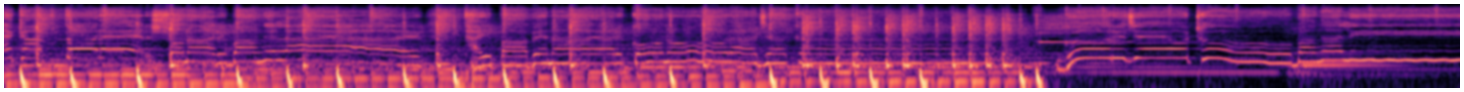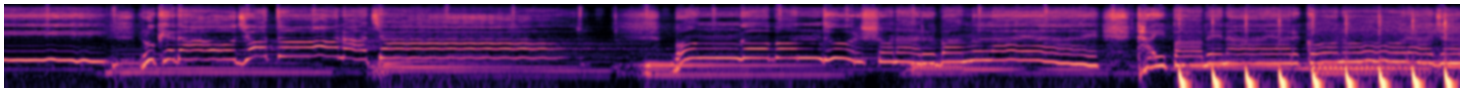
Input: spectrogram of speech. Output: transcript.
একাত্তরের সোনার বাংলায় ঠাই পাবে না আর কোনো রাজাকার। গর্জে ওঠো বাঙালি। রুখে দাও যত নাচার বঙ্গবন্ধুর সোনার বাংলায় ঠাই পাবে না আর কোনো রাজা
